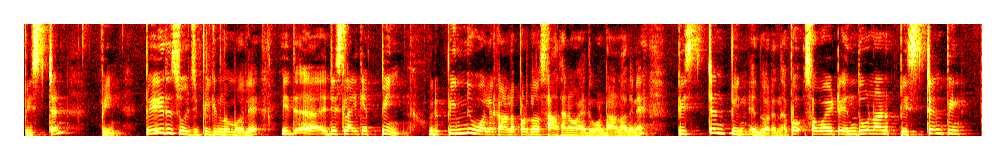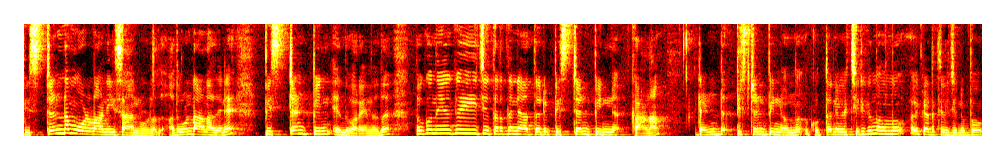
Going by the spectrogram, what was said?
പിസ്റ്റൺ പിൻ. പേര് സൂചിപ്പിക്കുന്ന പോലെ ഇത് it is like a pin ഒരു പിൻ പോലെ കാണപ്പെടുന്ന സാധനമായതുകൊണ്ടാണ് അതിനെ പിസ്റ്റൺ പിൻ എന്ന് പറയുന്നത്. അപ്പോൾ സ്വാഭാവികമായിട്ട് എന്തുകൊണ്ടാണ് പിസ്റ്റൺ പിൻ പിസ്റ്റണിന്റെ മുകളിലാണ് ഈ സാധനം ഉള്ളത്. അതുകൊണ്ടാണ് അതിനെ പിസ്റ്റൺ പിൻ എന്ന് പറയുന്നത്. നോക്കൂ നിങ്ങൾക്ക് ഈ ചിത്രത്തിന്റെ അകത്തൊരു പിസ്റ്റൺ പിൻ കാണാം. രണ്ട് പിസ്റ്റൺ പിൻ ഒന്ന് കുത്തനെ വെച്ചിരിക്കുന്നു ഒന്ന് കിടത്തി വെച്ചിരുന്നു ഇപ്പോൾ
